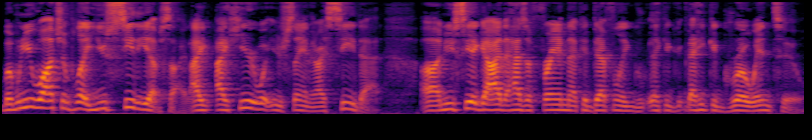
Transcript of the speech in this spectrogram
But when you watch him play, you see the upside. I, I hear what you're saying there. I see that. Uh, and you see a guy that has a frame that could definitely that, could, that he could grow into.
